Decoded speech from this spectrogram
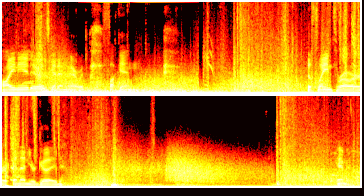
All you need to do is get in there with fucking the flamethrower and then you're good. Damn it.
